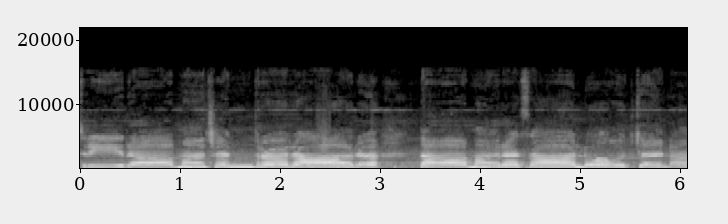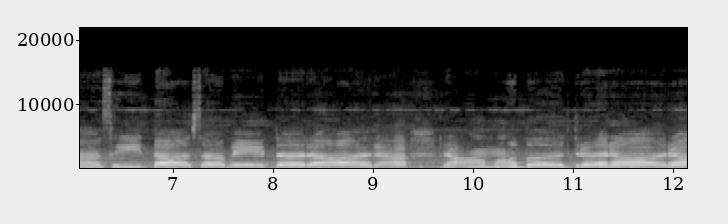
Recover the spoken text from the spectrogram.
श्रीरामचन्द्ररार सीता समेतरारा रामभद्ररारा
